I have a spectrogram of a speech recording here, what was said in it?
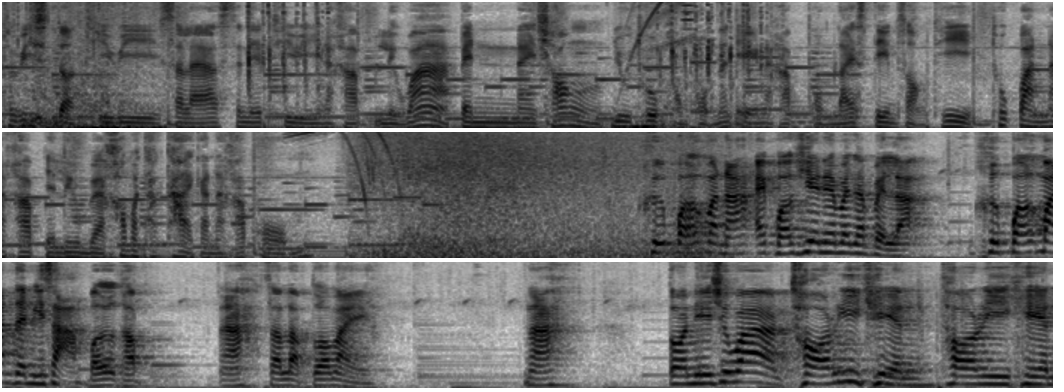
twitch.tv/snaptv นะครับ หรือว่าเป็นในช่อง YouTube ของผมนั่นเองนะครับ ผมไลฟ์สตรีม2 ที่ทุกวันนะครับ อย่าลืมแวะเข้ามาทักทายกันนะครับผม คือเปิร์กมันนะไอ้เปิร์กเฮียเนี่ยมันจะเป็นละ คือเปิร์กมันจะมี 3 เปิร์กครับนะสำหรับตัวใหม่ นะ ตัวนี้ชื่อว่าทอรี่เคนทอรี่เคน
